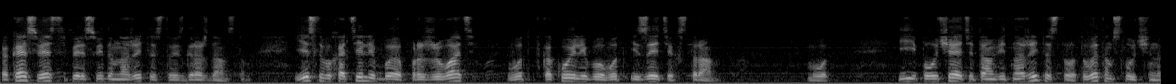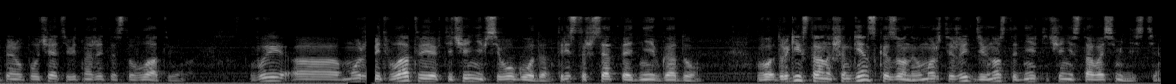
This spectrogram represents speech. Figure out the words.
Какая связь теперь с видом на жительство и с гражданством? Если вы хотели бы проживать вот в какой-либо вот из этих стран, вот, и получаете там вид на жительство, то в этом случае, например, вы получаете вид на жительство в Латвии, вы э, можете быть в Латвии в течение всего года, 365 дней в году. В других странах шенгенской зоны вы можете жить 90 дней в течение 180.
